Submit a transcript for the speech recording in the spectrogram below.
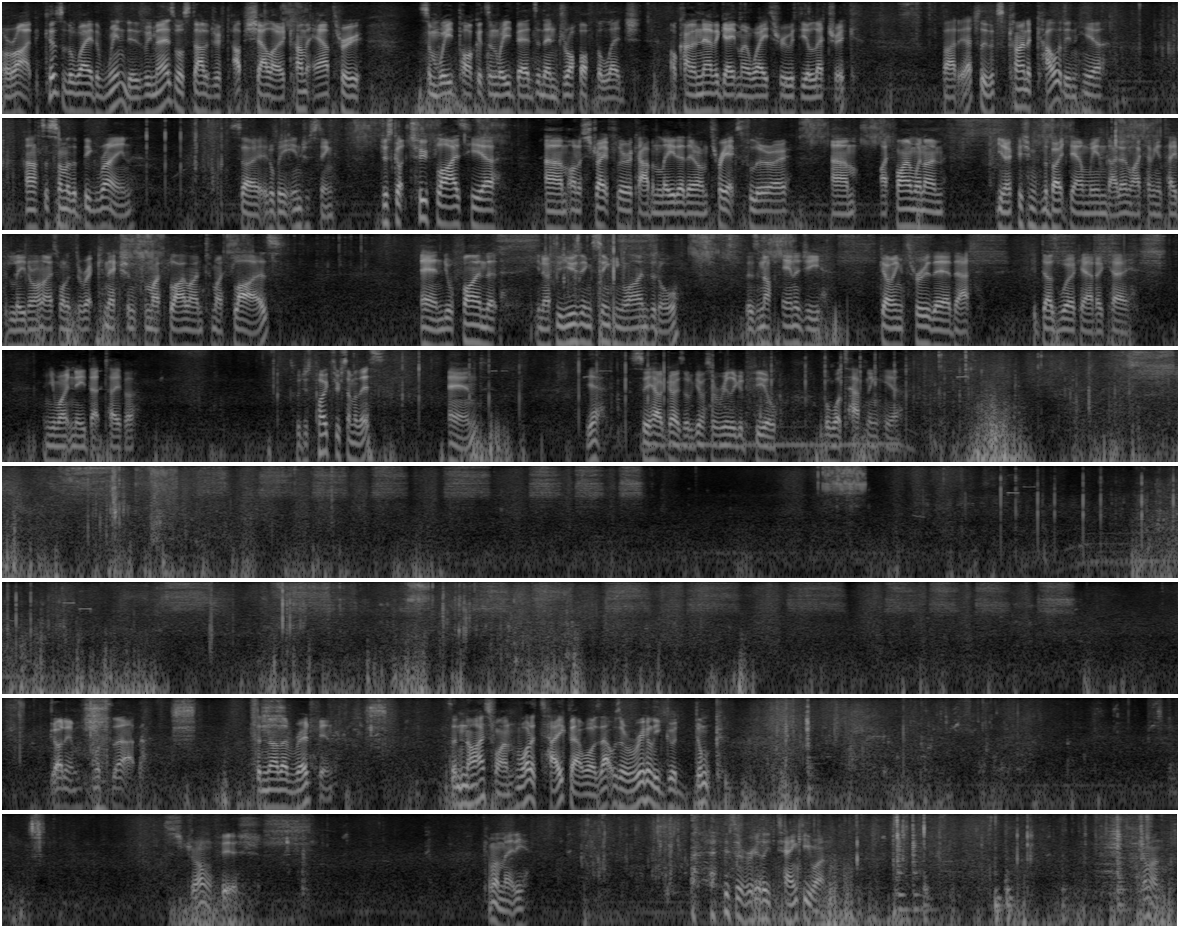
All right, because of the way the wind is, we may as well start a drift up shallow, come out through some weed pockets and weed beds and then drop off the ledge. I'll kind of navigate my way through with the electric, but it actually looks kind of colored in here after some of the big rain. So it'll be interesting. Just got two flies here um, on a straight fluorocarbon leader. They're on 3X fluoro. Um, I find when I'm you know, fishing from the boat downwind, I don't like having a tapered leader on. I just want a direct connection from my fly line to my flies. And you'll find that, you know, if you're using sinking lines at all, there's enough energy going through there that it does work out okay. And you won't need that taper. So we'll just poke through some of this and yeah, see how it goes. It'll give us a really good feel for what's happening here. Got him. What's that? It's another redfin. It's a nice one. What a take that was. That was a really good dunk. Strong fish. Come on, matey. It's a really tanky one. Come on.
